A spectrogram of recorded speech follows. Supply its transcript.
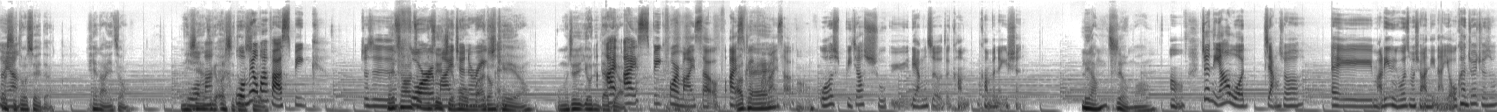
二十多岁的偏哪一种？你现在这个二十多，我没有办法 speak，就是 for my care。我们就由你代表。I I speak for myself. I speak for myself. 我比较属于两者的 com combination。两者吗？嗯，就你要我讲说，哎，玛丽，你为什么喜欢你男友？我可能就会觉得说，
